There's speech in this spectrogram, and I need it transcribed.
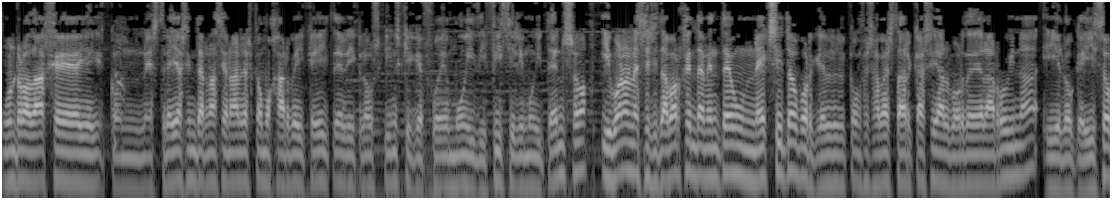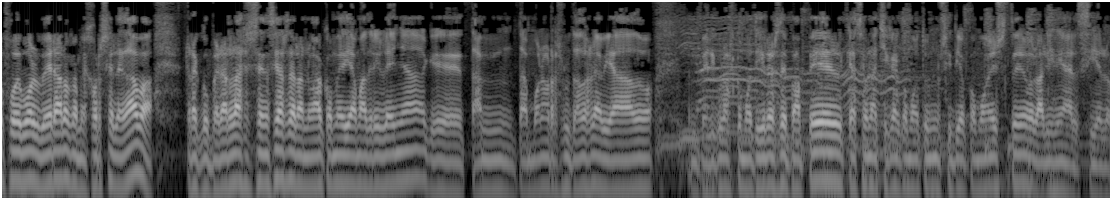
Un rodaje con estrellas internacionales como Harvey Keitel y Klaus Kinski, que fue muy difícil y muy tenso. Y bueno, necesitaba un éxito porque él confesaba estar casi al borde de la ruina y lo que hizo fue volver a lo que mejor se le daba, recuperar las esencias de la nueva comedia madrileña que tan, tan buenos resultados le había dado en películas como Tigres de Papel, que hace una chica como tú en un sitio como este o La línea del cielo.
